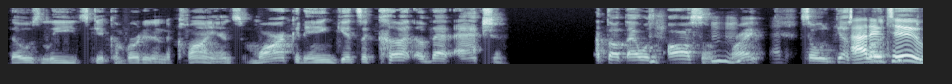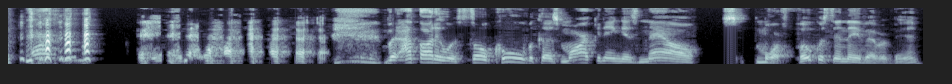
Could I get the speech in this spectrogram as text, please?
those leads get converted into clients, marketing gets a cut of that action. I thought that was awesome, mm-hmm. right? So guess I what? do too. but I thought it was so cool because marketing is now more focused than they've ever been.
